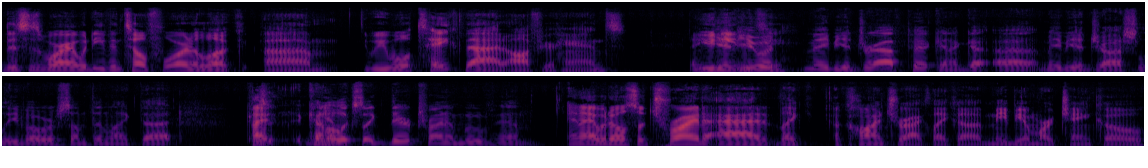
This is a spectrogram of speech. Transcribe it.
this is where I would even tell Florida, look, um, we will take that off your hands. And You give you a, maybe a draft pick and a uh, maybe a Josh Leivo or something like that. 'Cause I- it, it kind of yeah. looks like they're trying to move him. And I would also try to add like a contract, like a, maybe a Marchenko,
